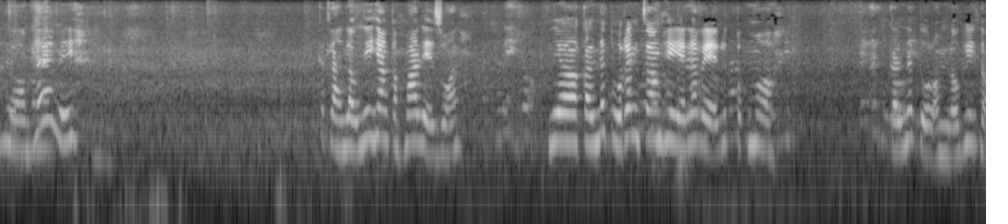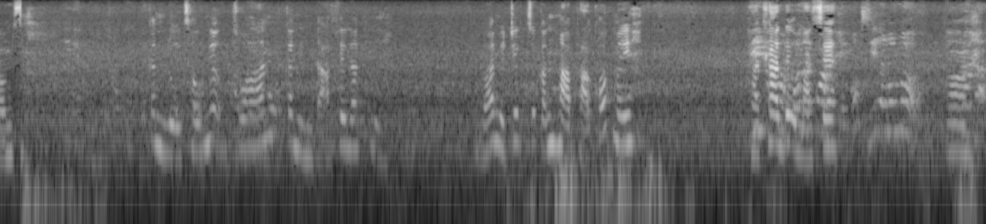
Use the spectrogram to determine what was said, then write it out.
Nom he mi. Kat lan lo ni hiang kam ma le zual. Nia kal na turam chang he la re lu tuk mo. Kal na tur om lo hi khom. Kan lu chau me chuan kan in da fe la ki. Ba mi chik chu kan ma pha khop mai. Ha tha de ma se. À.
